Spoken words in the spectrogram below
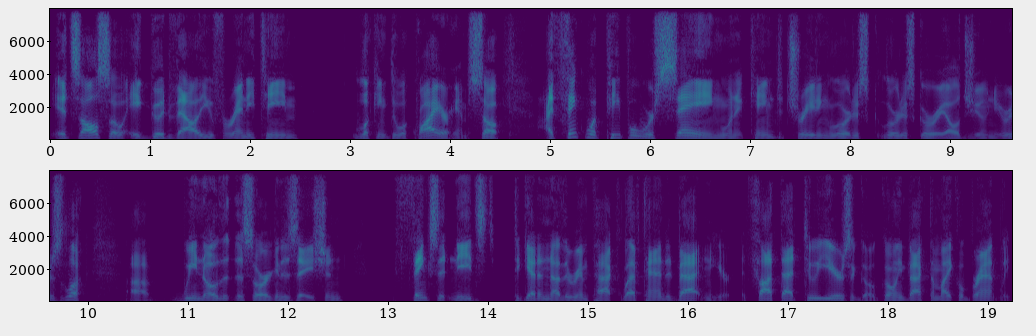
it's also a good value for any team looking to acquire him. So, I think what people were saying when it came to trading Lourdes, Lourdes Gurriel Jr. is look, uh, we know that this organization thinks it needs to get another impact left handed bat in here. It thought that two years ago, going back to Michael Brantley.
